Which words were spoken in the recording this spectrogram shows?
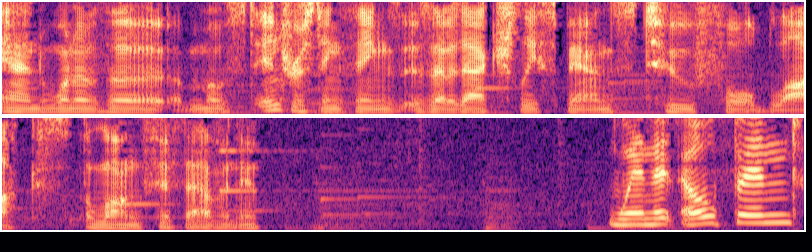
And one of the most interesting things is that it actually spans two full blocks along Fifth Avenue. When it opened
